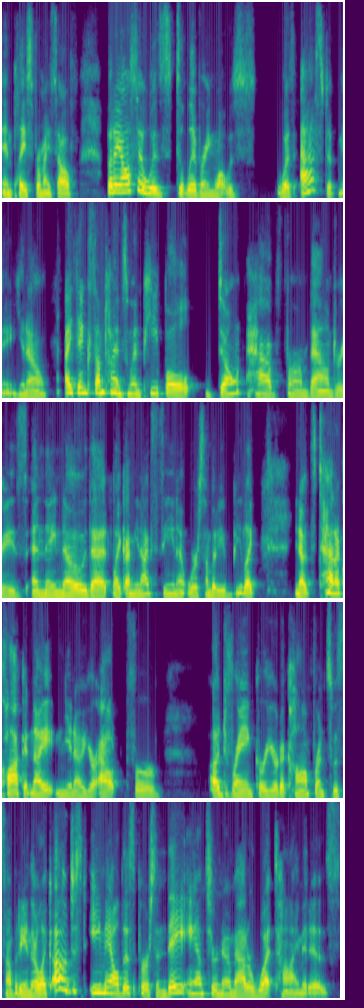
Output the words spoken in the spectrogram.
in place for myself but i also was delivering what was was asked of me you know i think sometimes when people don't have firm boundaries and they know that like i mean i've seen it where somebody would be like you know it's 10 o'clock at night and you know you're out for a drink or you're at a conference with somebody and they're like oh just email this person they answer no matter what time it is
